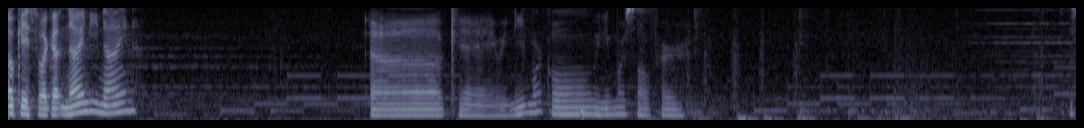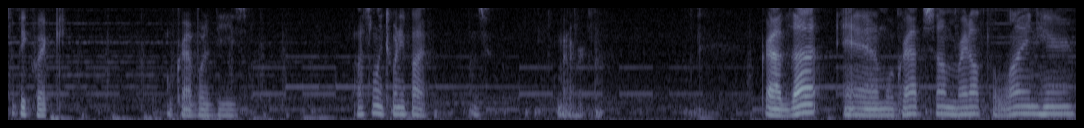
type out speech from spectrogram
Okay, so I got 99. Uh, okay, we need more coal, we need more sulfur. This will be quick. We'll grab one of these. Oh, that's only 25. That's, whatever. Grab that, and we'll grab some right off the line here.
